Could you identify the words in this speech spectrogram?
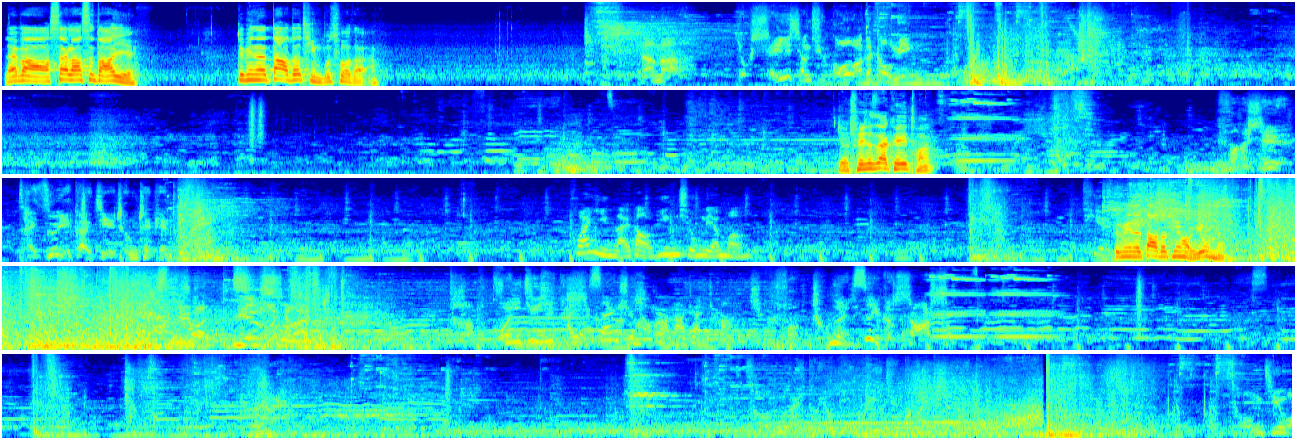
来把，塞拉斯打野，对面的大都挺不错的。那么，有谁想取国王的狗命？有锤石在可以团。法师才最该继承这片土地。欢迎来到英雄联盟。对面的大都挺好用的。敌军还有三十秒到达战场，碾碎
